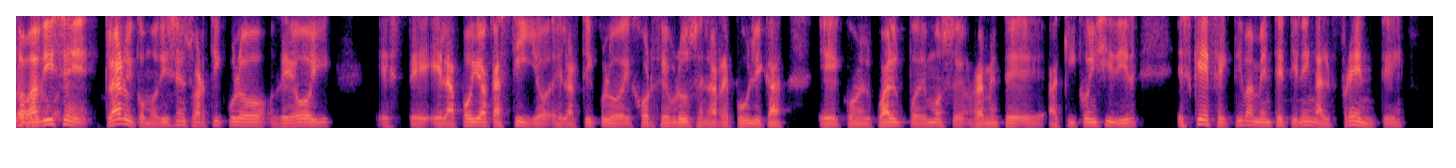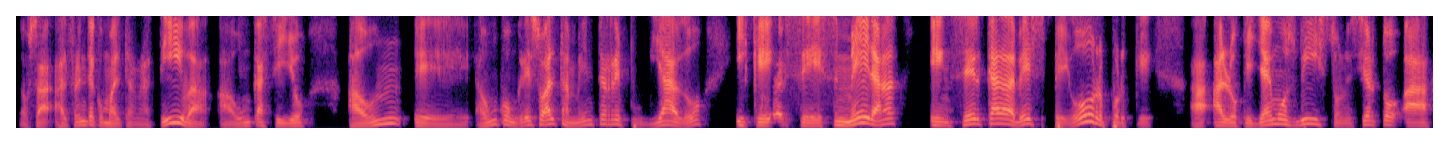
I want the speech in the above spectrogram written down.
como dice, claro, y como dice en su artículo de hoy, este, el apoyo a Castillo, el artículo de Jorge Bruce en La República, eh, con el cual podemos eh, realmente eh, aquí coincidir, es que efectivamente tienen al frente, o sea, al frente como alternativa a un Castillo, a un, eh, a un Congreso altamente repudiado y que Correcto. se esmera en ser cada vez peor, porque a, a, lo que ya hemos visto, ¿no es cierto?, a,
